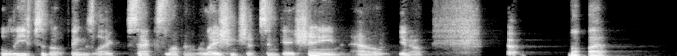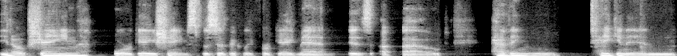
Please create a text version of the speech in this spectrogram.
beliefs about things like sex, love, and relationships and gay shame, and how you know. Uh, but you know, shame or gay shame specifically for gay men is about having taken in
